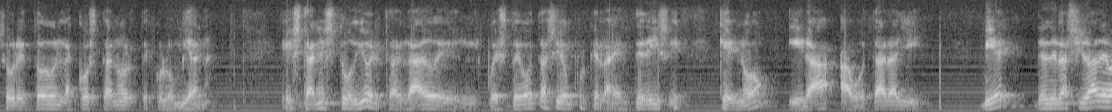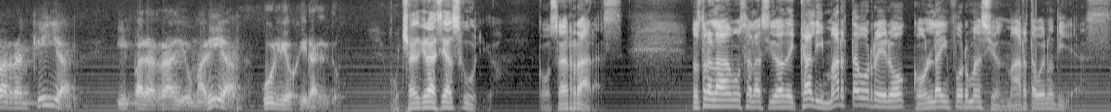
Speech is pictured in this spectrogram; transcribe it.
sobre todo en la costa norte colombiana. Está en estudio el traslado del puesto de votación porque la gente dice que no irá a votar allí. Bien, desde la ciudad de Barranquilla y para Radio María, Julio Giraldo. Muchas gracias, Julio. Cosas raras. Nos trasladamos a la ciudad de Cali, Marta Borrero, con la información. Marta, buenos días.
